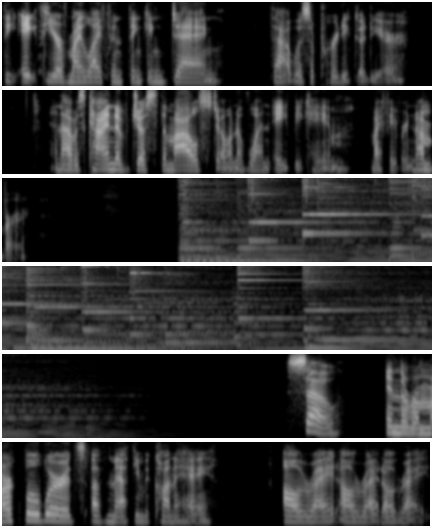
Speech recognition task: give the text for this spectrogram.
the 8th year of my life and thinking, "Dang, that was a pretty good year. And that was kind of just the milestone of when eight became my favorite number. So, in the remarkable words of Matthew McConaughey, all right, all right, all right.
